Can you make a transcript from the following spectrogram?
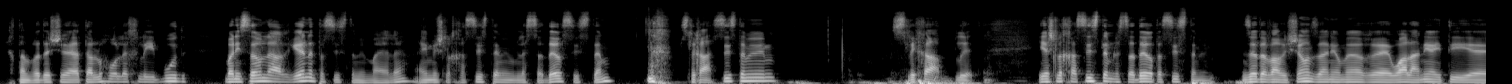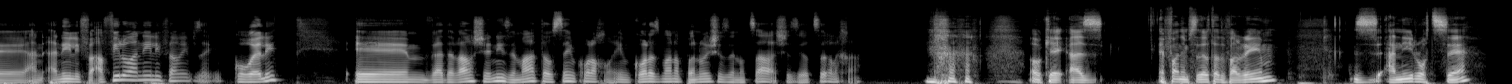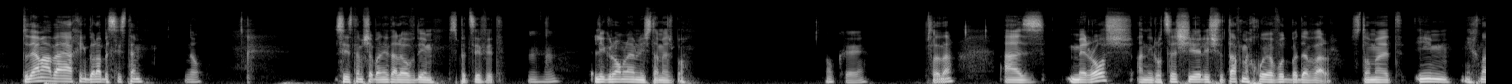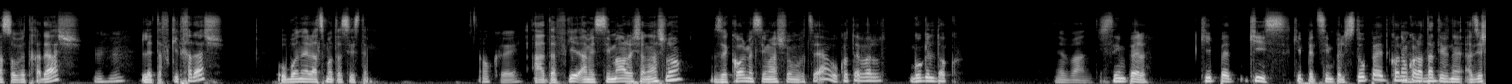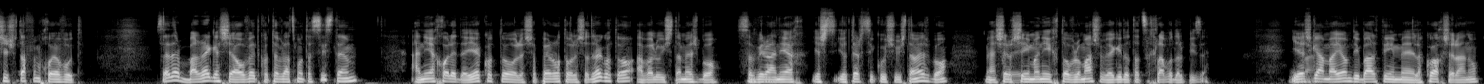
איך אתה מוודא שאתה לא הולך לאיבוד בניסיון לארגן את הסיסטמים האלה? האם יש לך סיסטמים לסדר system? סליחה, סיסטמים... סליחה, בליט. יש לך system לסדר את הסיסטמים. זה דבר ראשון, זה אני אומר, אה, וואלה, אני הייתי, אה, אני, אני לפעמים, אפילו אני לפעמים, זה קורה לי. אה, והדבר השני זה מה אתה עושה עם כל. עם כל הזמן הפנוי שזה נוצר, שזה יוצר לך. אוקיי אז איפה אני מסדר את הדברים זה אני רוצה אתה יודע מה הבעיה הכי גדולה בסיסטם נו. סיסטם שבנית לעובדים ספציפית מהמם. לגרום להם להשתמש בו אוקיי. בסדר אז מראש אני רוצה שיהיה לי שותף מחויבות בדבר זאת אומרת אם נכנס עובד חדש מהמם. לתפקיד חדש הוא בונה לעצמו את הסיסטם אוקיי. התפקיד המשימה הראשונה שלו זה כל משימה שהוא מבצע, הוא כותב על גוגל דוק. הבנתי. סימפל. Keep it, kiss, keep it simple stupid, קודם כל מהמם. אתה תבנה, אז יש לי שותף למחויבות. בסדר? ברגע שהעובד כותב לעצמו את הסיסטם, אני יכול לדייק אותו, לשפר אותו, לשדרג אותו, אבל הוא ישתמש בו. סביר להניח, יש יותר סיכוי שהוא ישתמש בו, מאשר אוקיי. שאם אני אכתוב לו משהו ויגיד לו אתה צריך לעבוד על פי זה. יש הבנתי. גם היום דיברתי עם אה, לקוח שלנו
